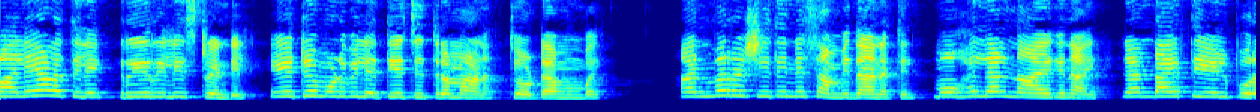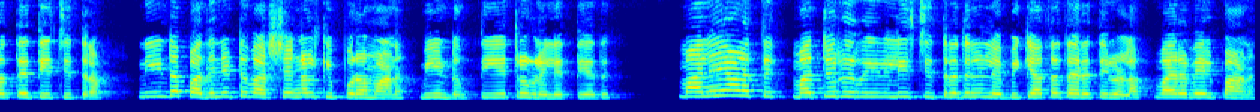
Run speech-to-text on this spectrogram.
മലയാളത്തിലെ റീ റിലീസ് ട്രെൻഡിൽ ഏറ്റവും ഒടുവിൽ എത്തിയ ചിത്രമാണ് ചോട്ടാ മുംബൈ അൻവർ റഷീദിന്റെ സംവിധാനത്തിൽ മോഹൻലാൽ നായകനായി രണ്ടായിരത്തി ഏഴിൽ പുറത്തെത്തിയ ചിത്രം നീണ്ട പതിനെട്ട് വർഷങ്ങൾക്കിപ്പുറമാണ് വീണ്ടും തിയേറ്ററുകളിൽ എത്തിയത് മലയാളത്തിൽ മറ്റൊരു റീ റിലീസ് ചിത്രത്തിന് ലഭിക്കാത്ത തരത്തിലുള്ള വരവേൽപ്പാണ്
